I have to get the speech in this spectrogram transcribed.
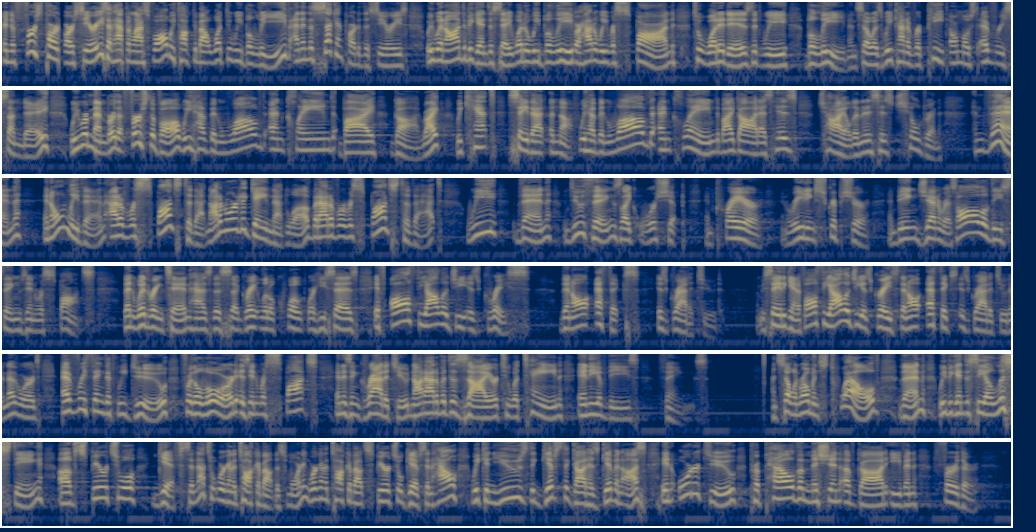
in the first part of our series that happened last fall, we talked about what do we believe. And in the second part of the series, we went on to begin to say, what do we believe or how do we respond to what it is that we believe? And so, as we kind of repeat almost every Sunday, we remember that first of all, we have been loved and claimed by God, right? We can't say that enough. We have been loved and claimed by God as His child and as His children. And then, and only then, out of response to that, not in order to gain that love, but out of a response to that, we then do things like worship and prayer and reading scripture and being generous, all of these things in response. Ben Witherington has this uh, great little quote where he says, If all theology is grace, then all ethics is gratitude. Let me say it again. If all theology is grace, then all ethics is gratitude. In other words, everything that we do for the Lord is in response and is in gratitude, not out of a desire to attain any of these things. And so in Romans 12, then, we begin to see a listing of spiritual gifts. And that's what we're going to talk about this morning. We're going to talk about spiritual gifts and how we can use the gifts that God has given us in order to propel the mission of God even further.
